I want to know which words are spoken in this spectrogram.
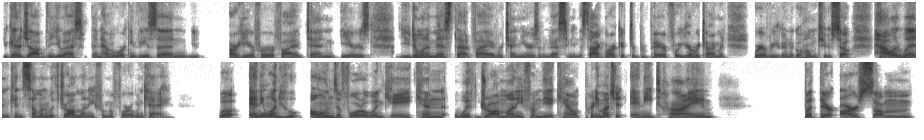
you get a job in the US and have a working visa and are here for five, ten years, you don't want to miss that five or 10 years of investing in the stock market to prepare for your retirement wherever you're going to go home to. So, how and when can someone withdraw money from a 401k? Well, anyone who owns a 401k can withdraw money from the account pretty much at any time. But there are some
